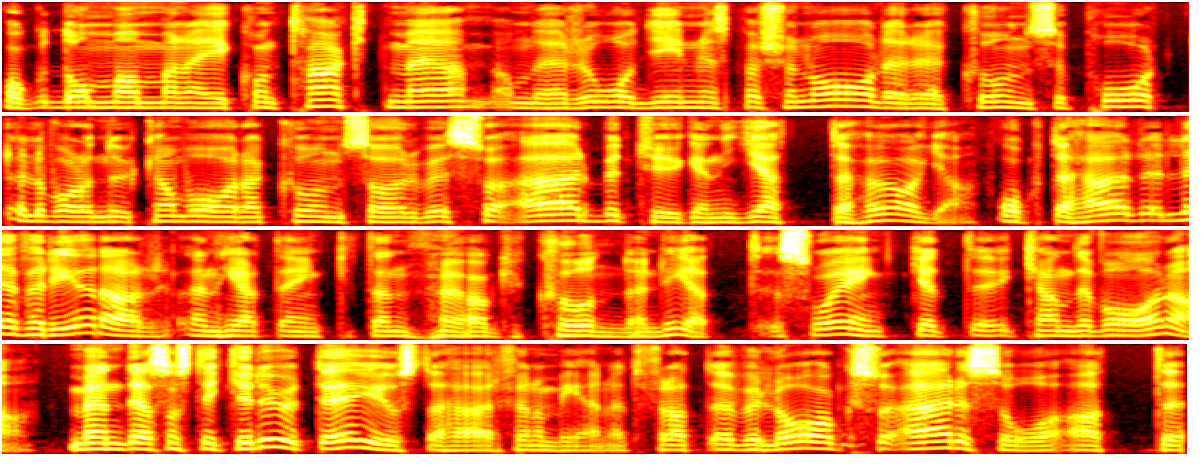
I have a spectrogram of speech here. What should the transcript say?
Och de man är i kontakt med, om det är rådgivningspersonal eller kundsupport eller vad det nu kan vara, kundservice, så är betygen jättehöga. Och det här levererar en helt enkelt en hög kundnöjdhet. Så enkelt eh, kan det vara. Men det som sticker ut är just det här fenomenet för att överlag så är det så att eh,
